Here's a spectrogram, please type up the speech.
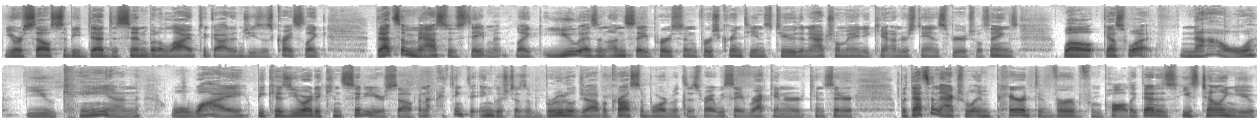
yourselves to be dead to sin, but alive to God in Jesus Christ." Like that's a massive statement. Like you, as an unsaved person, 1 Corinthians two, the natural man, you can't understand spiritual things. Well, guess what? Now you can. Well, why? Because you are to consider yourself. And I think the English does a brutal job across the board with this, right? We say reckon or consider, but that's an actual imperative verb from Paul. Like that is, he's telling you,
